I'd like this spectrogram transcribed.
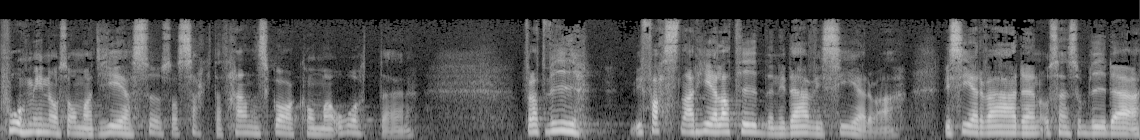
Påminna oss om att Jesus har sagt att han ska komma åter. För att vi, vi fastnar hela tiden i det vi ser. Va? Vi ser världen och sen så blir det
